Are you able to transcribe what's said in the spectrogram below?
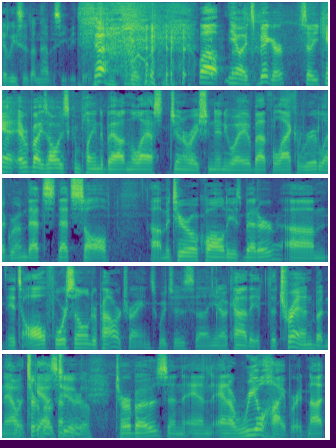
at least it doesn't have a CVT. Well, you know, it's bigger, so you can't. Everybody's always complained about in the last generation, anyway, about the lack of rear legroom. That's that's solved. Uh, material quality is better. Um, it's all four-cylinder powertrains, which is uh, you know kind of the, the trend. But now Yeah, it's turbo gas too, under though. turbos and, and, and a real hybrid, not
